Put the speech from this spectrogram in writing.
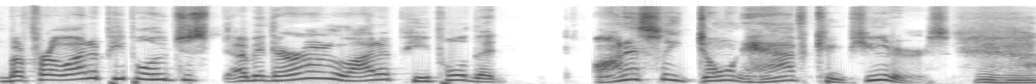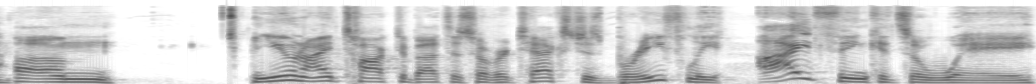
but for a lot of people who just, I mean, there are a lot of people that honestly don't have computers. Mm-hmm. Um, you and I talked about this over text just briefly. I think it's a way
